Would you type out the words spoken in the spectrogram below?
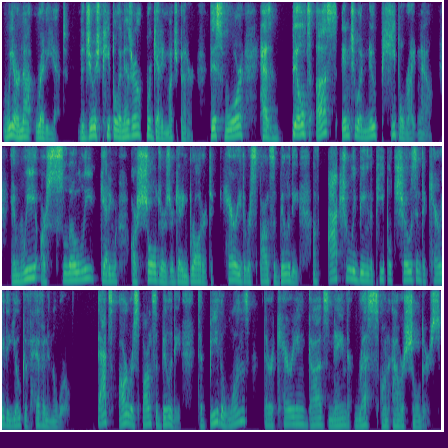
we are not ready yet. The Jewish people in Israel, we're getting much better. This war has built us into a new people right now. And we are slowly getting, our shoulders are getting broader to carry the responsibility of actually being the people chosen to carry the yoke of heaven in the world. That's our responsibility to be the ones that are carrying God's name that rests on our shoulders.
